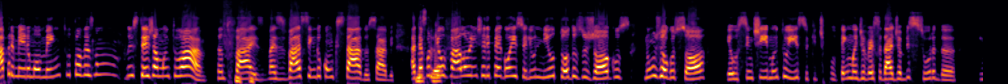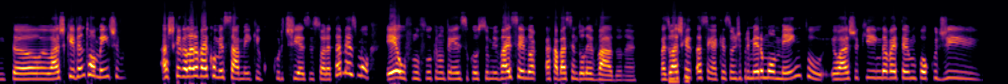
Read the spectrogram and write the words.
a primeiro momento talvez não, não esteja muito, ah, tanto faz, mas vá sendo conquistado, sabe? Até porque é- o Valorant ele pegou isso, ele uniu todos os jogos num jogo só. Eu senti muito isso, que tipo, tem uma diversidade absurda. Então, eu acho que eventualmente acho que a galera vai começar meio que curtir essa história. Até mesmo eu, o Flu-Flu, que não tem esse costume, vai sendo acabar sendo levado, né? Mas eu acho que assim, a questão de primeiro momento, eu acho que ainda vai ter um pouco de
